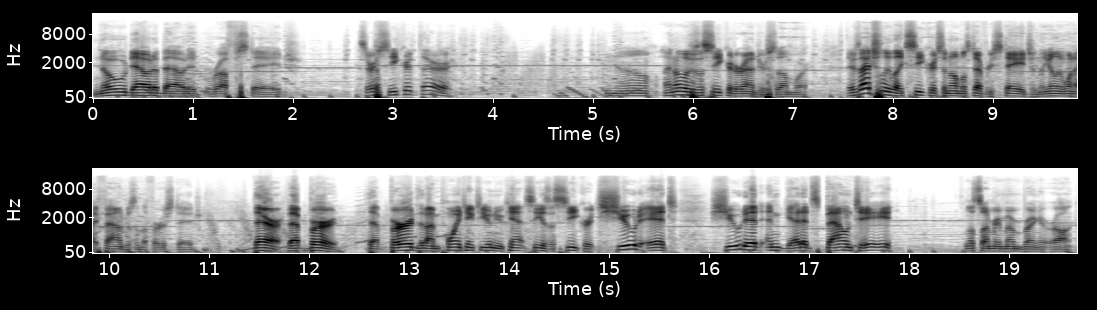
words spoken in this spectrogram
No doubt about it, rough stage. Is there a secret there? No. I know there's a secret around here somewhere. There's actually, like, secrets in almost every stage, and the only one I found was in the first stage. There, that bird. That bird that I'm pointing to you and you can't see is a secret. Shoot it! Shoot it and get its bounty! Unless I'm remembering it wrong.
